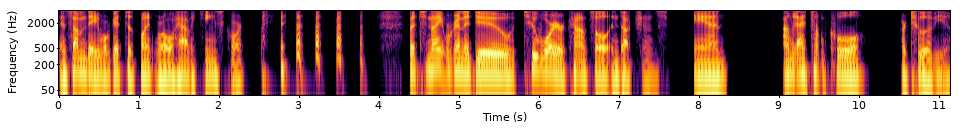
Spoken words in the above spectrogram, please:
And someday we'll get to the point where we'll have a King's Court. but tonight we're going to do two Warrior Council inductions, and I'm going to have something cool for two of you.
